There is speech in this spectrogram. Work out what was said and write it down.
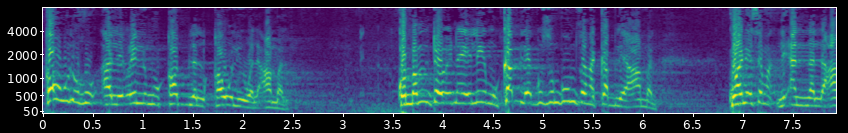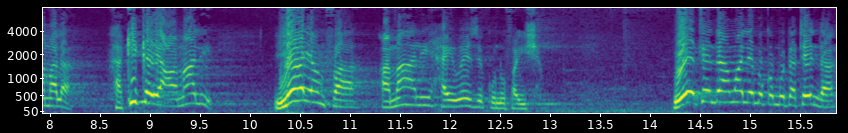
qawluhu al-ilmu qabla al-qawli wal-amal. Kwamba mtu awe na elimu kabla ya kuzungumza na kabla ya amal. Kwani asema lianna al-amala hakika ya amali la yanfa amali haiwezi kunufaisha. Wewe tenda amali ambayo kwamba utatenda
